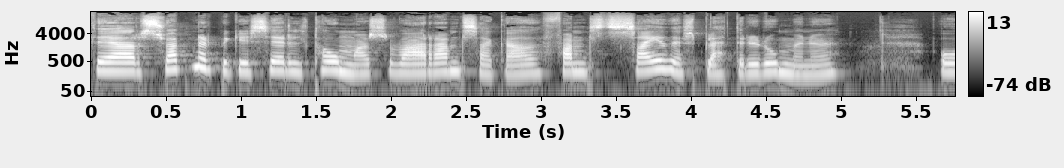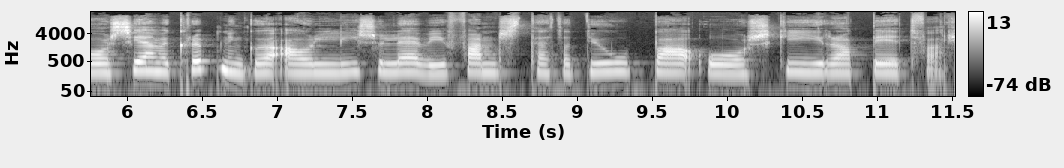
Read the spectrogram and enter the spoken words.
Þegar Svefnarbyggi Cyril Thomas var rannsakað fannst sæðisblettur í rúminu og síðan við krupningu á Lísu Levi fannst þetta djúpa og skýra bitfar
